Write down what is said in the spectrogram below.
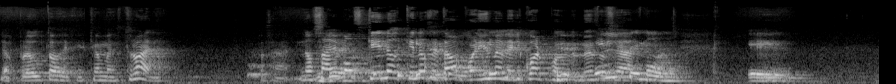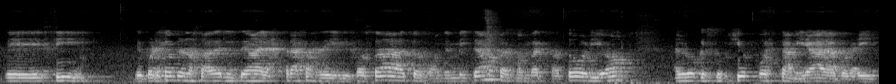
los productos de gestión menstrual. O sea, no sabemos qué, no, qué nos estamos poniendo en el cuerpo. El temor, eh, de, sí, de por ejemplo no saber el tema de las trazas de glifosato, cuando invitamos al conversatorio, algo que surgió fue esta mirada por ahí,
